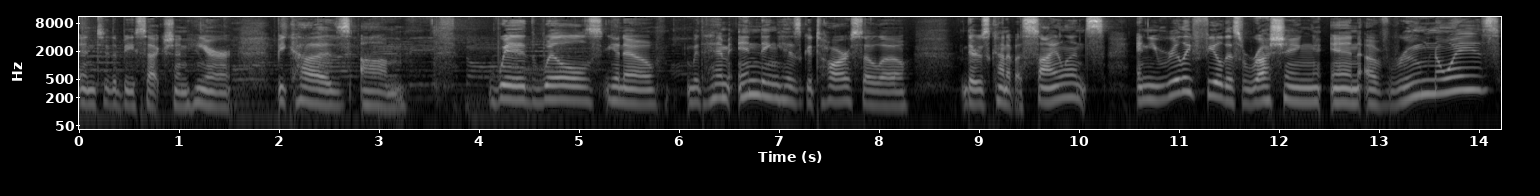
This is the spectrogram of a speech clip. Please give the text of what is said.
into the B section here because um, with Will's, you know, with him ending his guitar solo, there's kind of a silence, and you really feel this rushing in of room noise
